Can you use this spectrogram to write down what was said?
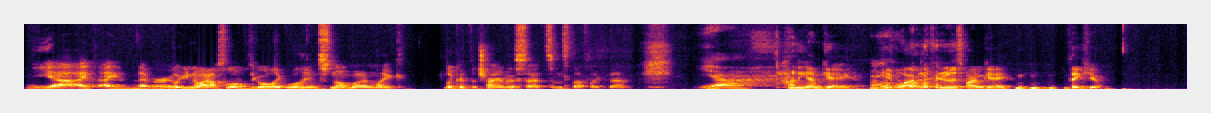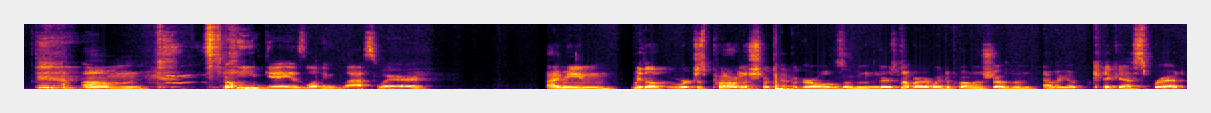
Yeah, I've I've never. But you know, I also love to go like William Sonoma and like look at the China sets and stuff like that. Yeah. Honey, I'm gay. People, I don't know if you knew this, but I'm gay. Thank you. Um, so Being gay is loving glassware. I mean, we love, we're just put on a show type of girls, and there's no better way to put on a show than having a kick-ass spread.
